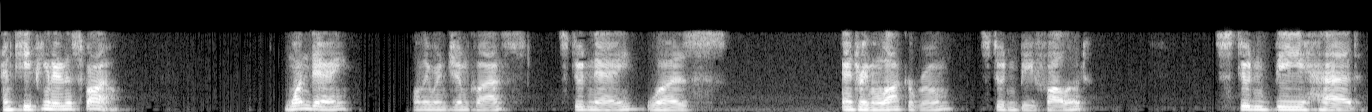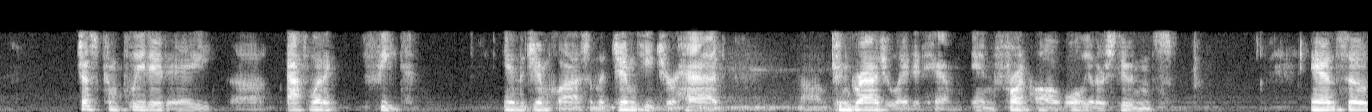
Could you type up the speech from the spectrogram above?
and keeping it in his file. One day, while they were in gym class, student A was entering the locker room. Student B followed. Student B had just completed a uh, athletic feat in the gym class, and the gym teacher had um, congratulated him in front of all the other students. And so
